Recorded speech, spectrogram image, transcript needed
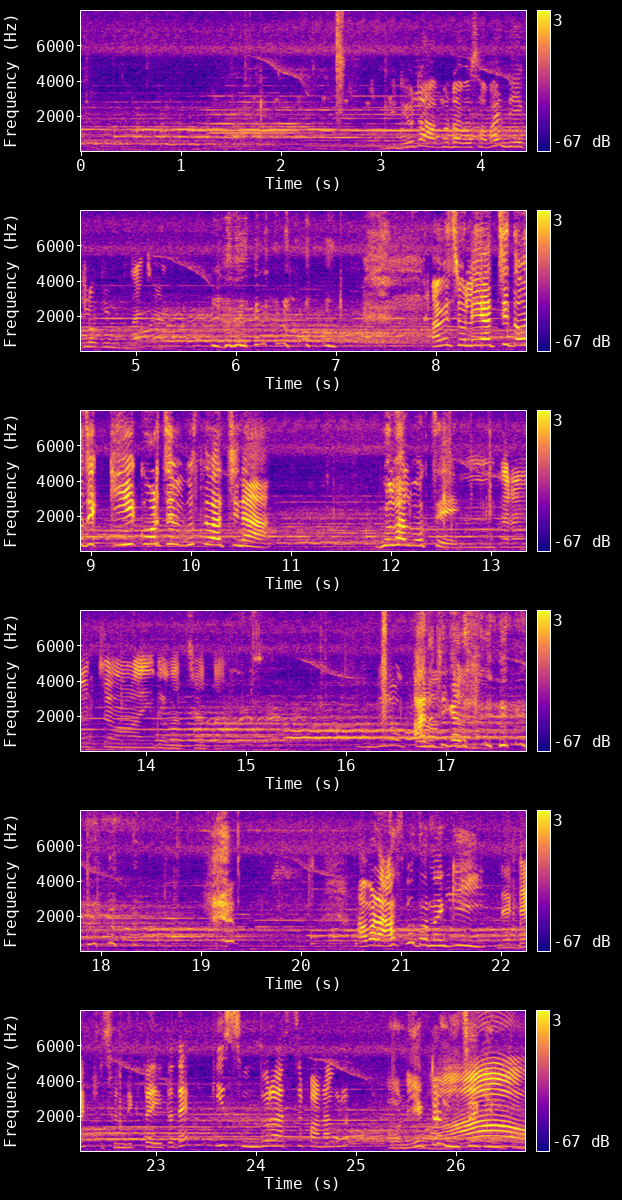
ভিডিওটা আপলোড হবে সবাই দেখল কিন্তু। আচ্ছা। আমি চলে যাচ্ছি তো ও যে কি করছে আমি বুঝতে পারছি না। ভুলভাল বকছে। আচ্ছা ঠিক আছে। আবার আসব তো নাকি? দেখ দেখ পিছন দিকটা এটা দেখ কি সুন্দর আসছে পানাগুলো। অনেকটা নিচে কিন্তু।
